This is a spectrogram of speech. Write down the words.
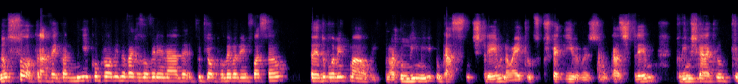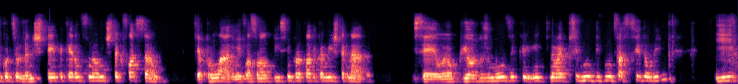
não só trava a economia, como provavelmente não vai resolver em nada aquilo que é o problema da inflação, é duplamente mau. E nós, no limite, no caso extremo, não é aquilo que se perspectiva, mas no caso extremo, podíamos chegar àquilo que aconteceu nos anos 70, que era um fenómeno de estagflação, que é, por um lado, uma inflação altíssima e, por outro lado, a economia estagnada. Isso é, é o pior dos mundos em que, em que, não é possível muito, muito fácil sair dali. E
